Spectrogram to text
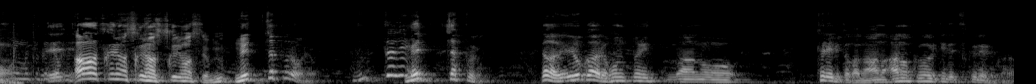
もう。ああ作ります作ります作りますよ。めめっちゃプロよ。本当に？めっちゃプロ。だからよくある本当にあのテレビとかのあのあのクオリティで作れるから。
